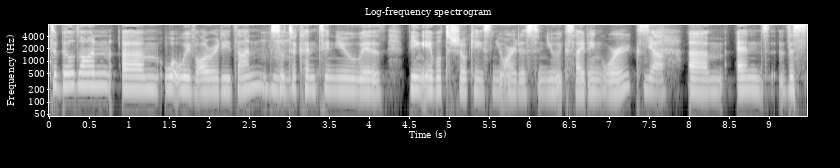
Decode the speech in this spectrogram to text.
to build on um, what we've already done. Mm-hmm. So to continue with being able to showcase new artists and new exciting works. Yeah. Um, and this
